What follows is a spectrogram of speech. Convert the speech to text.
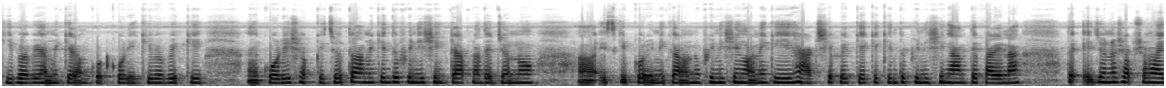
কীভাবে আমি কেরাম কোট করি, কীভাবে কি করি সব কিছু তো আমি কিন্তু ফিনিশিংটা আপনাদের জন্য স্কিপ করিনি, কারণ ফিনিশিং অনেকেই হার্ট শেপের কেকে কিন্তু ফিনিশিং আনতে পারে না। তো এই জন্য সবসময়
